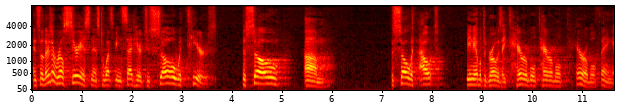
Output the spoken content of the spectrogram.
And so there's a real seriousness to what's being said here to sow with tears, to sow, um, to sow without being able to grow is a terrible, terrible, terrible thing.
